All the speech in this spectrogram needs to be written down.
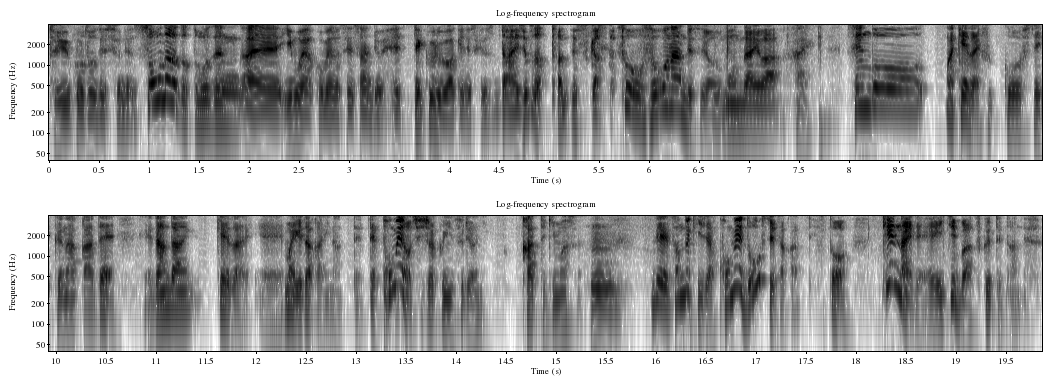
ということですよね。そうなると当然、えー、芋や米の生産量減ってくるわけですけど、大丈夫だったんですか？そう、そこなんですよ、問題は。はい。戦後、まあ、経済復興していく中で、だんだん経済、えーまあ、豊かになってって米を主食にするように変わってきます、うん、でその時じゃあ米どうしてたかっていうと県内で一部は作ってたんです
